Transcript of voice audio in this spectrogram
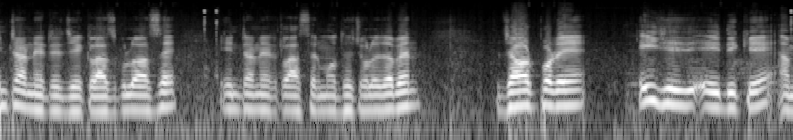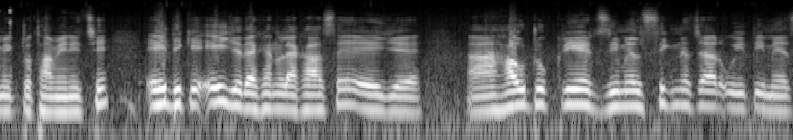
ইন্টারনেটের যে ক্লাসগুলো আছে ইন্টারনেট ক্লাসের মধ্যে চলে যাবেন। যাওয়ার পরে এই যে এই দিকে আমি একটু থামিয়ে নিচ্ছি। এই দিকে এই যে দেখেন লেখা আছে, এই যে how to create Gmail signature with image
